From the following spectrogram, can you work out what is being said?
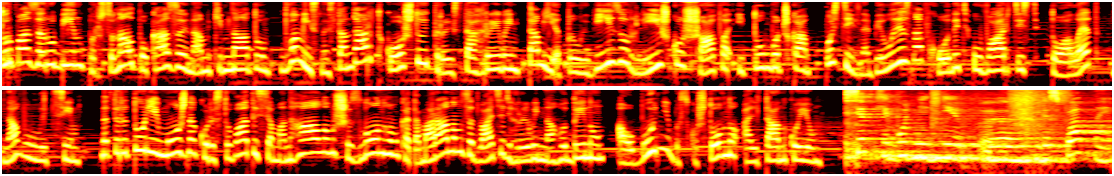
Турбаза Рубін. Персонал показує нам кімнату. Двомісний стандарт коштує 300 гривень. Там є телевізор, ліжко, шафа і тумбочка. Постільна білизна входить у вартість, туалет на вулиці. На території можна користуватися мангалом, шезлонгом, катамараном за 20 гривень на годину, а у будні безкоштовно альтанкою. Сетки будние дни э, бесплатные,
